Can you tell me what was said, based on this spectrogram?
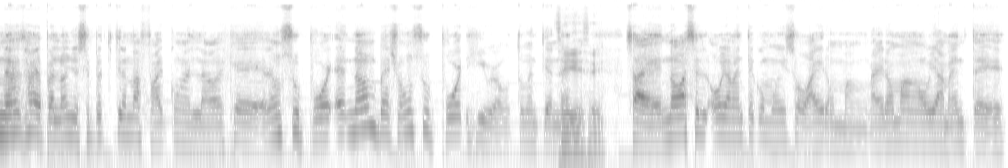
no, ¿sabes? Perdón, yo siempre estoy tirando a Falcon al lado. Es que es un support, eh, no un bench, un support hero, ¿tú me entiendes? Sí, sí. ¿Sabes? No va a ser obviamente como hizo Iron Man. Iron Man obviamente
